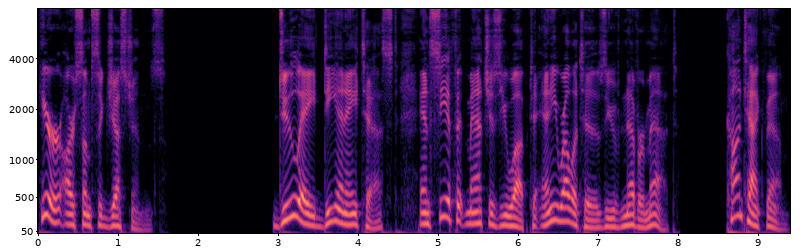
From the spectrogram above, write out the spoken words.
Here are some suggestions. Do a DNA test and see if it matches you up to any relatives you've never met. Contact them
